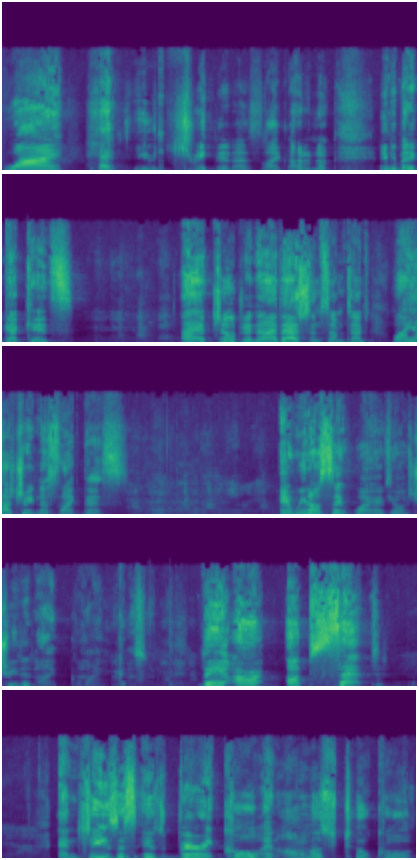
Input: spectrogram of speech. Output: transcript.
Why have you treated us like I don't know? Anybody got kids? I have children, and I've asked them sometimes, why y'all treating us like this? And we don't say, why have y'all treated like, like us? They are upset. And Jesus is very cool and almost too cool.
